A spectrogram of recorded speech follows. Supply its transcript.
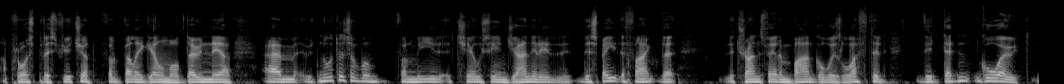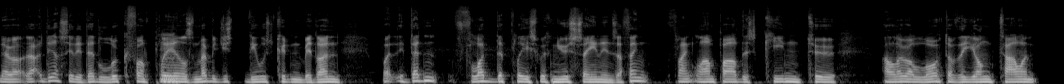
a prosperous future for Billy Gilmour down there. Um, it was noticeable for me at Chelsea in January, despite the fact that the transfer embargo was lifted, they didn't go out. Now, I dare say they did look for players, mm. and maybe just deals couldn't be done, but they didn't flood the place with new signings. I think Frank Lampard is keen to allow a lot of the young talent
